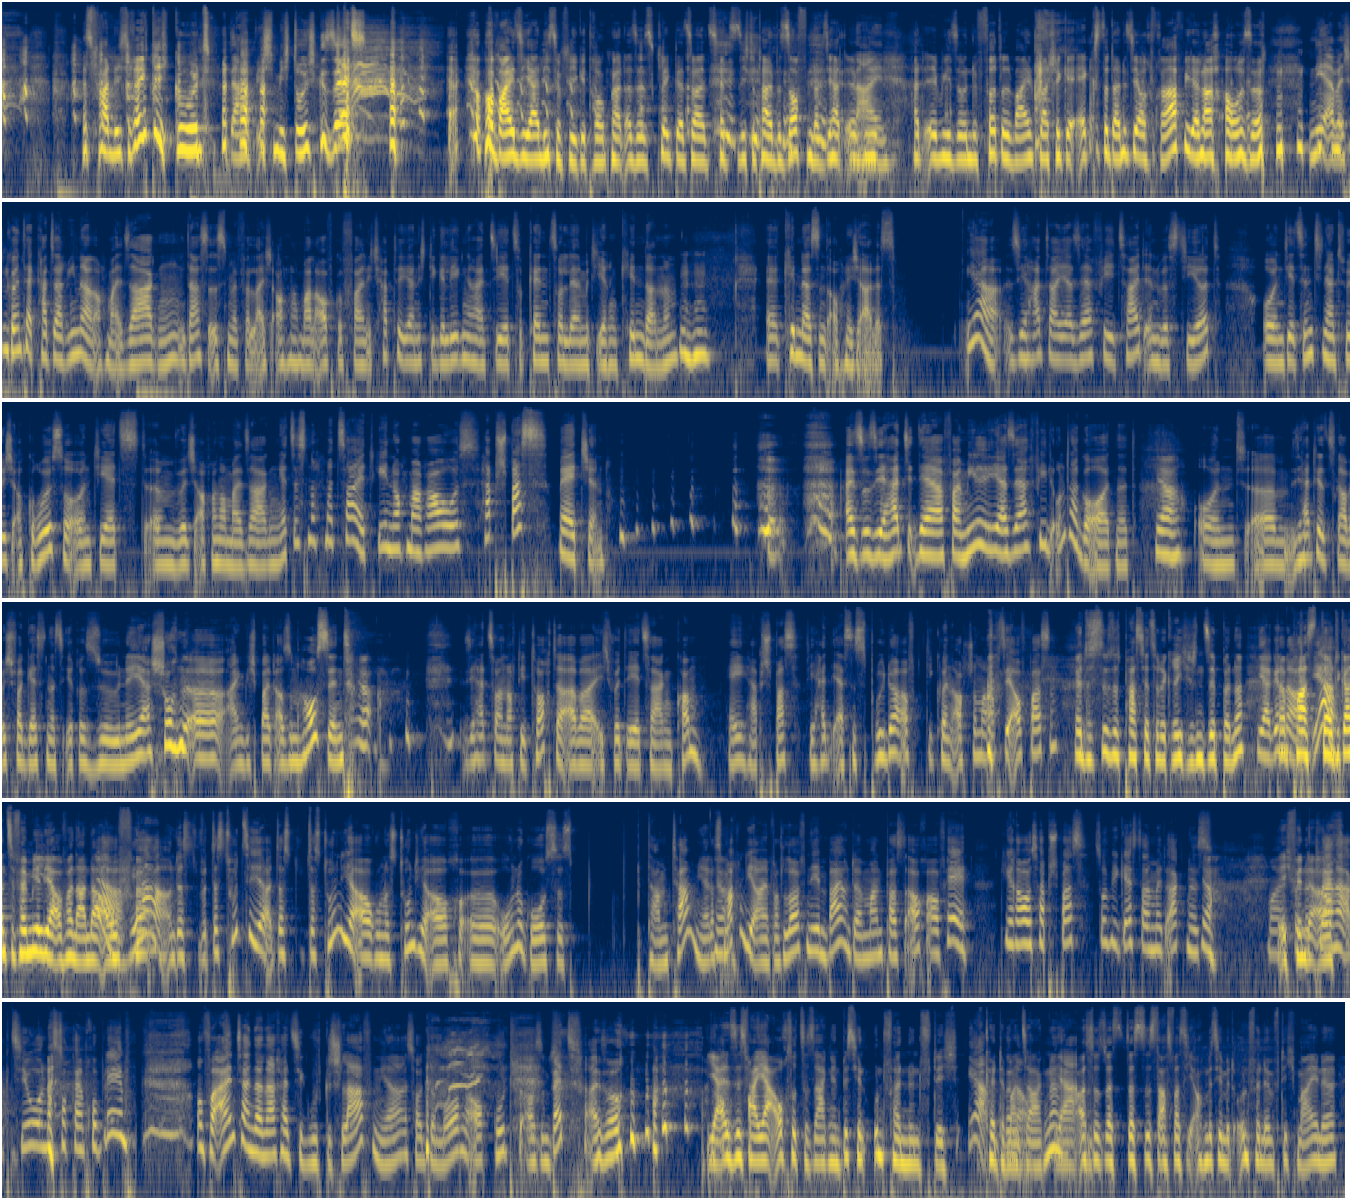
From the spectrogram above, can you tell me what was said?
Das fand ich richtig gut. Da habe ich mich durchgesetzt. Wobei sie ja nicht so viel getrunken hat. Also es klingt jetzt so, als hätte sie sich total besoffen. Und sie hat irgendwie, Nein. hat irgendwie so eine Viertel Weinflasche geäxt und dann ist sie auch brav wieder nach Hause. Nee, aber ich könnte Katharina noch mal sagen, das ist mir vielleicht auch noch mal aufgefallen. Ich hatte ja nicht die Gelegenheit, sie jetzt so kennenzulernen mit ihren Kindern. Ne? Äh, Kinder sind auch nicht alles. Ja, sie hat da ja sehr viel Zeit investiert und jetzt sind sie natürlich auch größer und jetzt ähm, würde ich auch noch mal sagen, jetzt ist noch mal Zeit, geh noch mal raus, hab Spaß, Mädchen. also sie hat der Familie ja sehr viel untergeordnet. Ja. Und ähm, sie hat jetzt, glaube ich, vergessen, dass ihre Söhne ja schon äh, eigentlich bald aus dem Haus sind. Ja. Sie hat zwar noch die Tochter, aber ich würde ihr jetzt sagen, komm, hey, hab Spaß. Sie hat erstens Brüder, auf, die können auch schon mal auf sie aufpassen. Ja, das, das passt ja zu der griechischen Sippe, ne? Ja, genau. Da passt Ja. ja. die ganze Familie aufeinander Ja, auf. ja, und das, das tut sie ja, das, das tun die ja auch und das tun die auch äh, ohne großes Tamtam. Ja, das Ja. machen die einfach. Läuft nebenbei und der Mann passt auch auf, hey, geh raus, hab Spaß. So wie gestern mit Agnes. Ja. Mal Ich für finde eine kleine auch- Aktion, ist doch kein Problem. Und vor allen Teilen danach hat sie gut geschlafen, ja. Ist heute Morgen auch gut aus dem Bett. Also, Ja, also es war ja auch sozusagen ein bisschen unvernünftig, Ja, könnte man genau. sagen. Ne? Ja. Also das, das ist das, was ich auch ein bisschen mit unvernünftig meine.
